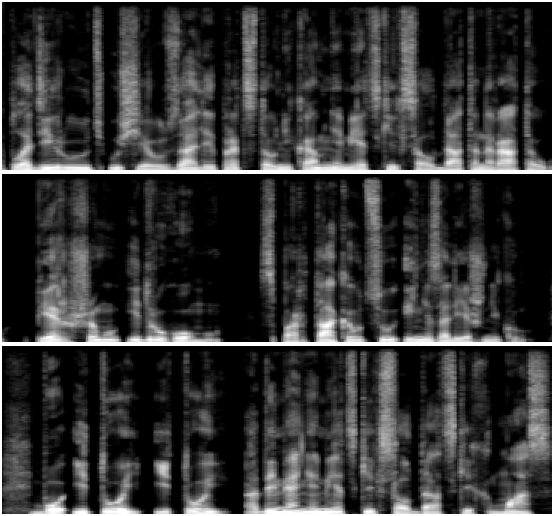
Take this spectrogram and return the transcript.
апладзіруюць усе ў зале прадстаўнікам нямецкіх салдатан ратаў першаму і другому спартакаўцу і незалежніку бо і той і той ад імя нямецкіх салдацкіх мас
